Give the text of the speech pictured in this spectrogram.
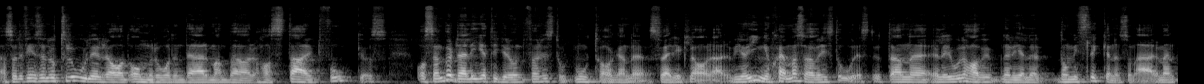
Alltså det finns en otrolig rad områden där man bör ha starkt fokus. Och sen bör det ligga till grund för hur stort mottagande Sverige klarar. Vi har ju ingen skämmas över historiskt, utan, eh, eller jo det har vi när det gäller de misslyckanden som är, men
